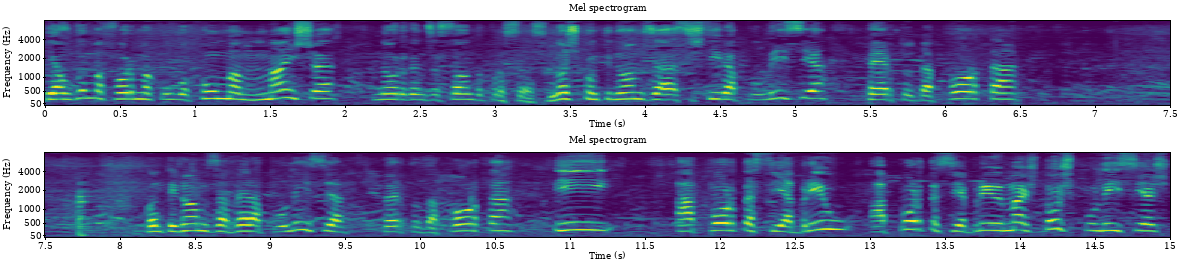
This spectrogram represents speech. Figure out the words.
de alguma forma colocou uma mancha na organização do processo. Nós continuamos a assistir a polícia perto da porta, continuamos a ver a polícia perto da porta e a porta se abriu, a porta se abriu e mais dois polícias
